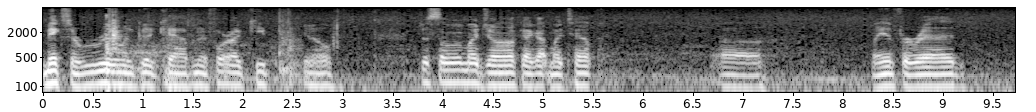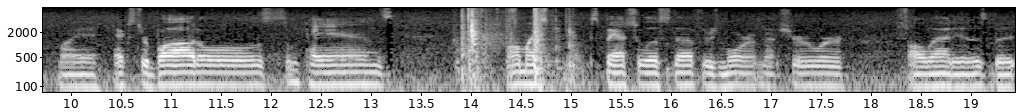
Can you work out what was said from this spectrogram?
Makes a really good cabinet for I keep, you know, just some of my junk. I got my temp, uh, my infrared, my extra bottles, some pans, all my spatula stuff. There's more. I'm not sure where all that is, but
